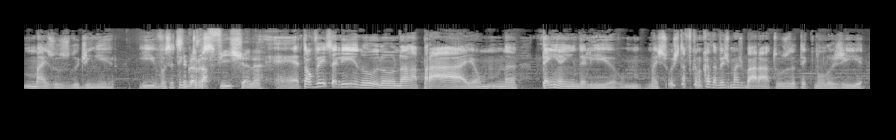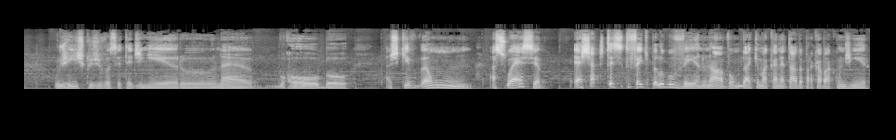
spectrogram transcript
mais uso do dinheiro. E você Esse tem que negócio da trocar. ficha, né? É, talvez ali no, no- na, na praia, um, né? Tem ainda ali, mas hoje tá ficando cada vez mais barato o uso da tecnologia, os riscos de você ter dinheiro, né, roubo. Acho que é um. A Suécia. É chato ter sido feito pelo governo, não? Vamos dar aqui uma canetada pra acabar com o dinheiro.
